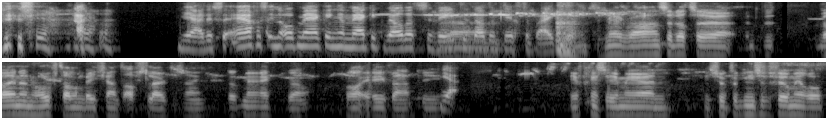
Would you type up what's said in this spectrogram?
Dus, ja. ja. ja. dus ergens in de opmerkingen merk ik wel dat ze weten ja. dat het dichterbij komt. Ik merk wel aan ze dat ze wel in hun hoofd al een beetje aan het afsluiten zijn. Dat merk ik wel. Vooral Eva, die, ja. heeft geen zin meer en die zoekt ook niet zoveel meer op.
